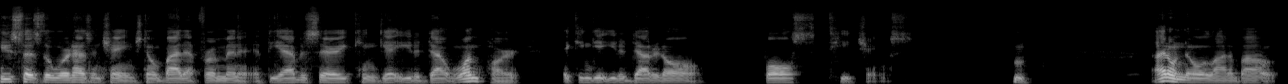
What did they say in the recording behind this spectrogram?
Hugh says the word hasn't changed. Don't buy that for a minute. If the adversary can get you to doubt one part, it can get you to doubt it all. False teachings. Hmm. I don't know a lot about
